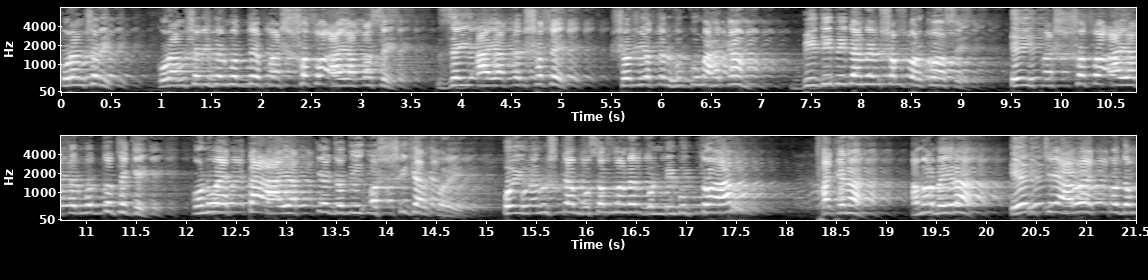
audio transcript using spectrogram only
কোরআন শরীফ। কোরআন শরীফের মধ্যে পাঁচশত আয়াত আছে। যেই আয়াতের সাথে শরীয়তের হুকুম হাকাম বিধিবিধানের সম্পর্ক আছে। এই পাঁচশত আয়াতের মধ্য থেকে কোন একটা আয়াতকে যদি অস্বীকার করে, ওই মানুষটা মুসলমানের গন্ডিভুক্ত আর থাকে না। আমার ভাইয়েরা, এর চেয়ে আরও এক কদম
